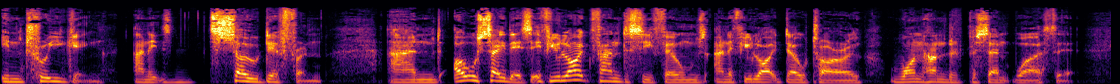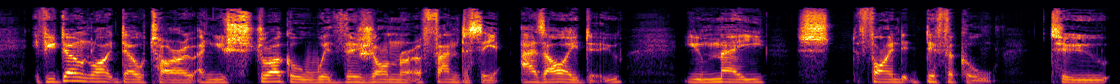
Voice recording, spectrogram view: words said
intriguing and it's so different. And I will say this: if you like fantasy films and if you like Del Toro, one hundred percent worth it. If you don't like Del Toro and you struggle with the genre of fantasy, as I do, you may find it difficult to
